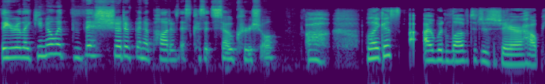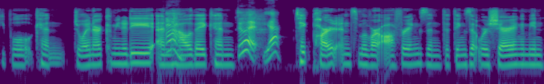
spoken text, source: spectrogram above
that you were like, you know what, this should have been a part of this because it's so crucial? Oh, well, I guess I- would love to just share how people can join our community and Mm. how they can Do it. Yeah. take part in some of our offerings and the things that we're sharing. I mean,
